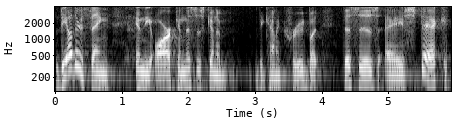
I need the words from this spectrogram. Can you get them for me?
The other thing in the ark, and this is going to be kind of crude, but this is a stick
